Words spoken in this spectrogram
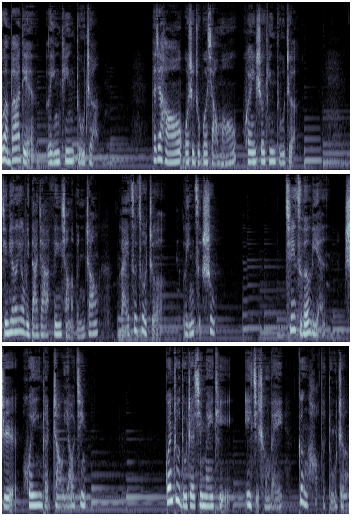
晚八点，聆听读者。大家好，我是主播小萌，欢迎收听读者。今天呢，要为大家分享的文章来自作者林子树。妻子的脸是婚姻的照妖镜。关注读者新媒体，一起成为更好的读者。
